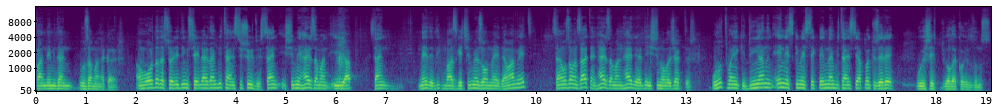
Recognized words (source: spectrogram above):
pandemiden bu zamana kadar. Ama orada da söylediğimiz şeylerden bir tanesi şuydu. Sen işini her zaman iyi yap. Sen ne dedik? Vazgeçilmez olmaya devam et. Sen o zaman zaten her zaman her yerde işin olacaktır. Unutmayın ki dünyanın en eski mesleklerinden bir tanesi yapmak üzere bu işe yola koyuldunuz.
